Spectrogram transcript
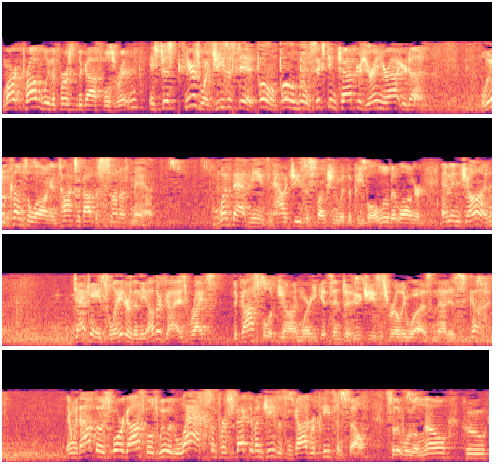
Mark, probably the first of the Gospels written, is just here's what Jesus did. Boom, boom, boom. 16 chapters, you're in, you're out, you're done. Luke comes along and talks about the Son of Man and what that means and how Jesus functioned with the people a little bit longer. And then John, decades later than the other guys, writes the Gospel of John where he gets into who Jesus really was, and that is God. And without those four Gospels, we would lack some perspective on Jesus, and God repeats himself so that we will know who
